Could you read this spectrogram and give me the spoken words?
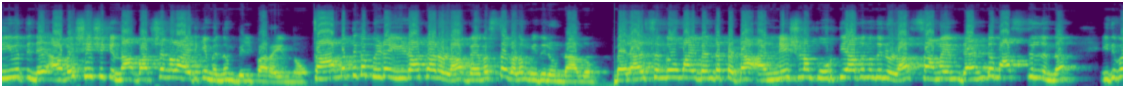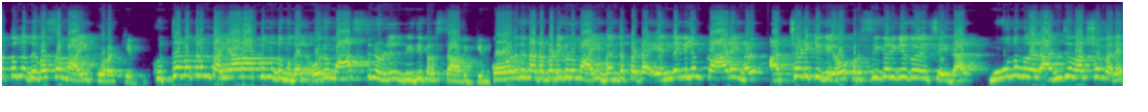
ജീവിതത്തിന്റെ അവശേഷിക്കുന്ന വർഷങ്ങളായിരിക്കുമെന്നും ബിൽ പറയുന്നു. സാമ്പത്തിക പിഴ ഈടാക്കാനുള്ള വ്യവസ്ഥകളും ഇതിലുണ്ടാകും. ബലാത്സംഗവുമായി ബന്ധപ്പെട്ട അന്വേഷണം പൂർത്തിയാകുന്നതിനുള്ള സമയം രണ്ട് മാസത്തിൽ നിന്ന് ഇരുപത്തൊന്ന് ദിവസമായി കുറയ്ക്കും. കുറ്റപത്രം തയ്യാറാക്കുന്നത് മുതൽ ഒരു മാസത്തിനുള്ളിൽ വിധി പ്രസ്താവിക്കും. കോടതി നടപടികളുമായി ബന്ധപ്പെട്ട എന്തെങ്കിലും കാര്യങ്ങൾ അച്ചടിക്കുകയോ പ്രസിദ്ധീകരിക്കുകയോ ചെയ്താൽ മൂന്ന് മുതൽ അഞ്ച് വർഷം വരെ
